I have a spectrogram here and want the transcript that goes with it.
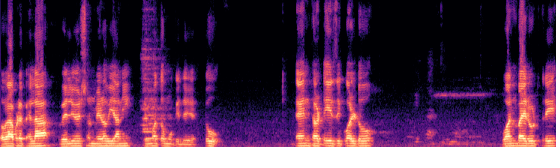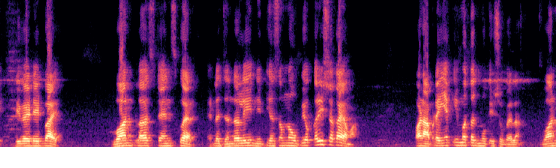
તો હવે આપણે પહેલા વેલ્યુએશન મેળવ્યાની કિંમતો મૂકી દઈએ. Two tan thirty is equal to one by root three divided by one plus tan square એટલે જનરલી નિત્યસમનો ઉપયોગ કરી શકાય આમાં. પણ આપણે અહીંયા કિંમત જ મૂકીશું પહેલા. વન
